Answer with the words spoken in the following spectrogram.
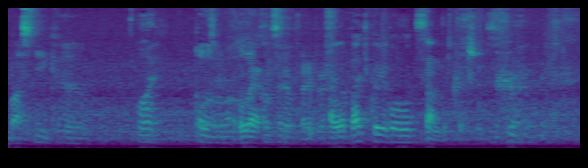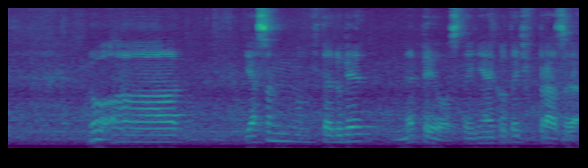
básník eh, Олег Коцарев, перепрошую. Але батько його Олександр, так що No a já jsem v té době nepil, stejně jako teď v Praze,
